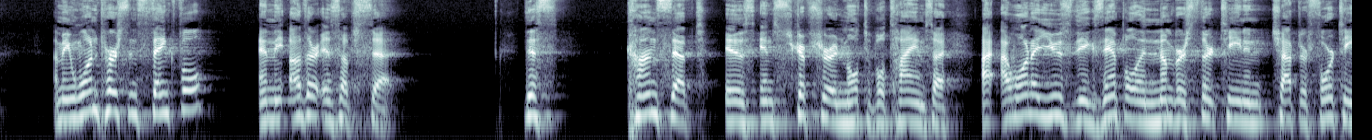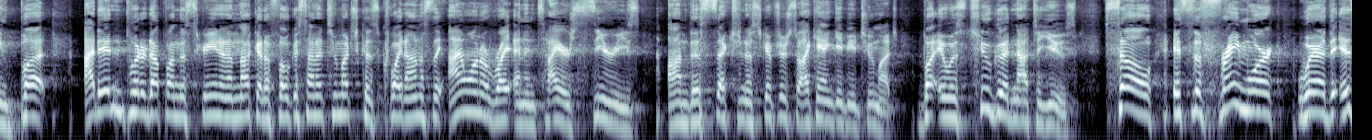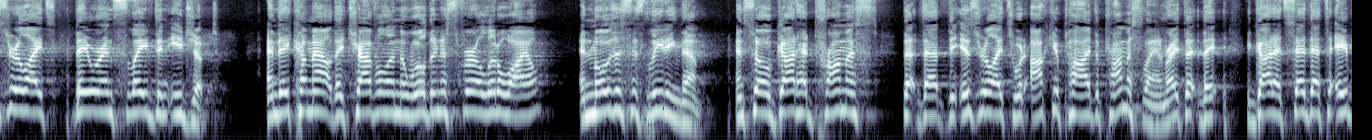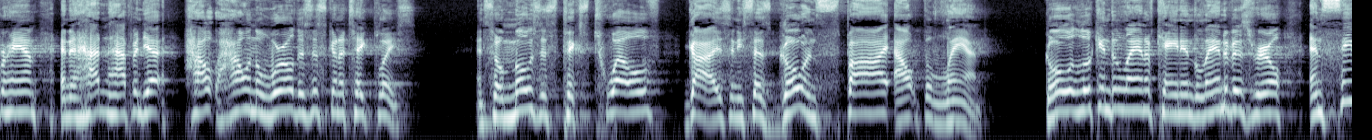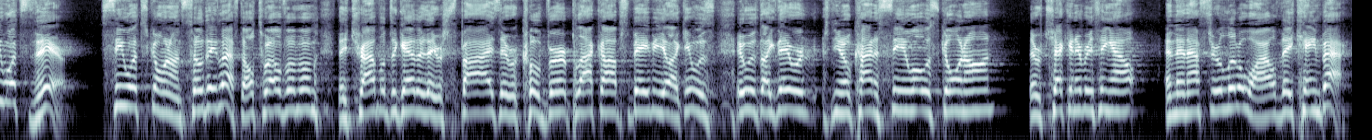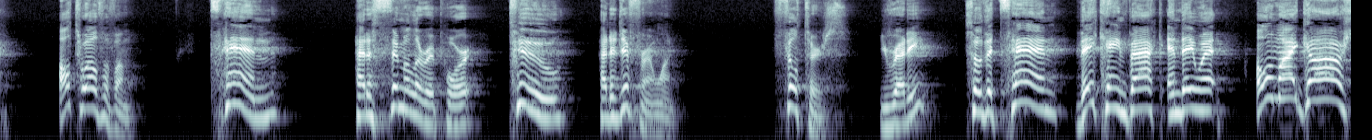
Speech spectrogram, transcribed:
I mean, one person's thankful and the other is upset. This concept is in scripture in multiple times. I, I, I want to use the example in Numbers 13 and chapter 14, but I didn't put it up on the screen and I'm not going to focus on it too much because, quite honestly, I want to write an entire series on this section of scripture, so I can't give you too much. But it was too good not to use. So it's the framework where the Israelites, they were enslaved in Egypt. And they come out, they travel in the wilderness for a little while, and Moses is leading them. And so God had promised that, that the Israelites would occupy the promised land, right? That they, God had said that to Abraham and it hadn't happened yet. How, how in the world is this going to take place? And so Moses picks 12 guys and he says, Go and spy out the land. Go look into the land of Canaan, the land of Israel, and see what's there. See what's going on. So they left, all 12 of them. They traveled together. They were spies. They were covert, black ops, baby. Like it was, it was like they were, you know, kind of seeing what was going on. They were checking everything out. And then after a little while, they came back. All 12 of them. 10 had a similar report, two had a different one. Filters. You ready? So the 10, they came back and they went, Oh my gosh,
